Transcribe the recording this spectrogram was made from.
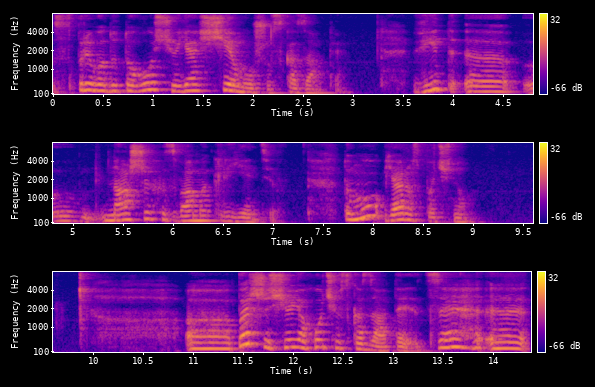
з приводу того, що я ще мушу сказати від е, е, наших з вами клієнтів. Тому я розпочну. Е, Перше, що я хочу сказати, це е,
